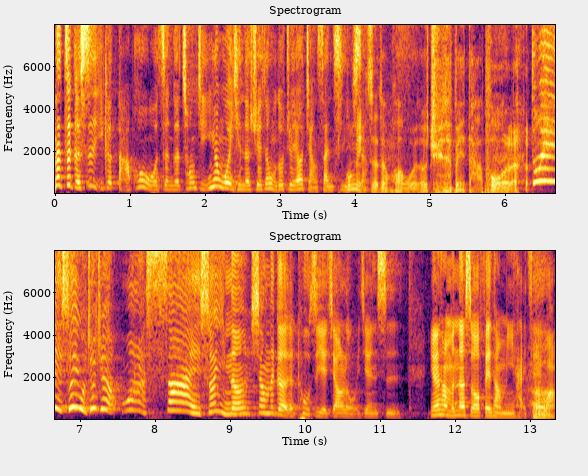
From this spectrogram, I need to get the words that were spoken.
那这个是一个打破我整个冲击，因为我以前的学生我都觉得要讲三次以上。光你这段话我都觉得被打破了。对，所以我就觉得。哇塞！所以呢，像那个兔子也教了我一件事，因为他们那时候非常迷《海贼王》，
